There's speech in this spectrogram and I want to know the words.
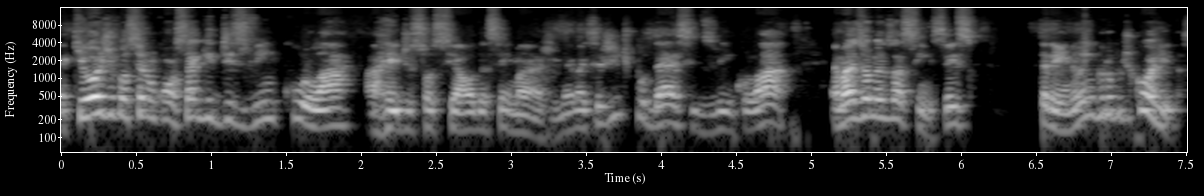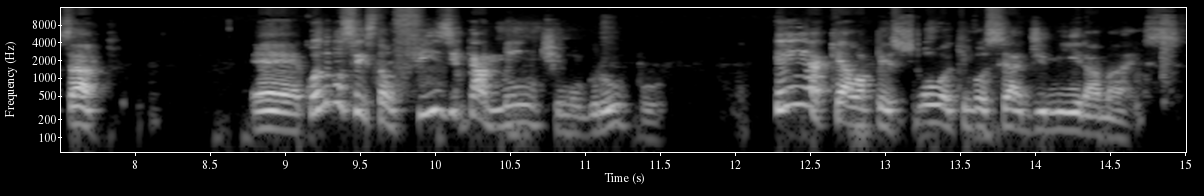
é que hoje você não consegue desvincular a rede social dessa imagem, né? Mas se a gente pudesse desvincular, é mais ou menos assim: vocês treinam em grupo de corrida, certo? É, quando vocês estão fisicamente no grupo, tem aquela pessoa que você admira mais.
